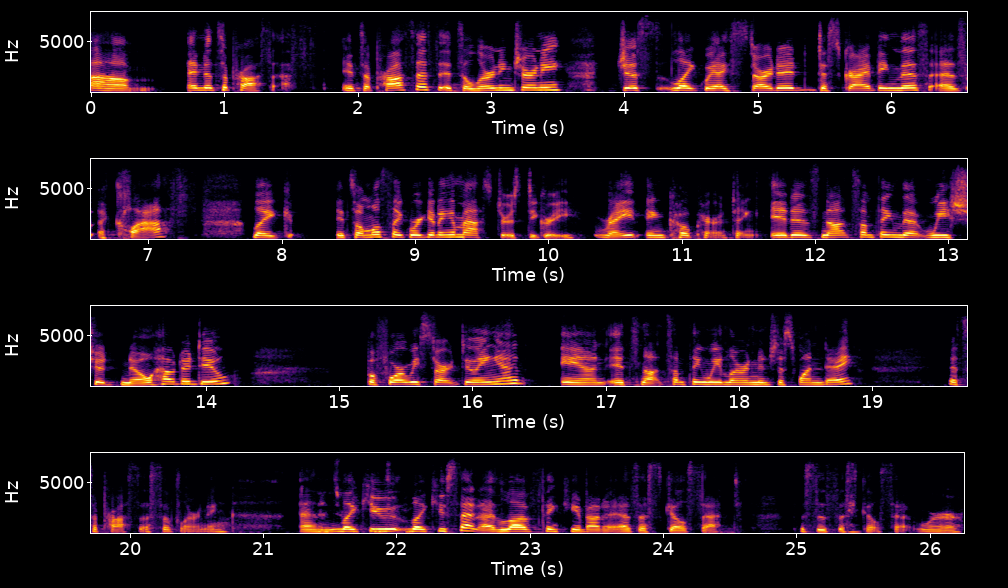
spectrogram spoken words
Um, and it's a process. It's a process. It's a learning journey. Just like I started describing this as a class, like it's almost like we're getting a master's degree, right, in co-parenting. It is not something that we should know how to do before we start doing it. And it's not something we learn in just one day. It's a process of learning. And That's like you like you said, I love thinking about it as a skill set. This is the skill set we're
